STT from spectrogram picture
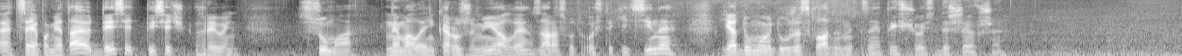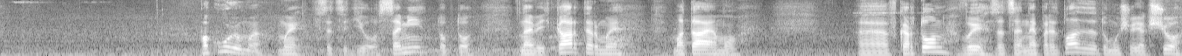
е, це я пам'ятаю, 10 тисяч гривень. Сума немаленька, розумію, але зараз от ось такі ціни. Я думаю, дуже складно знайти щось дешевше. Пакуємо ми все це діло самі, тобто навіть картер ми мотаємо е, в картон. Ви за це не передплатите, тому що якщо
